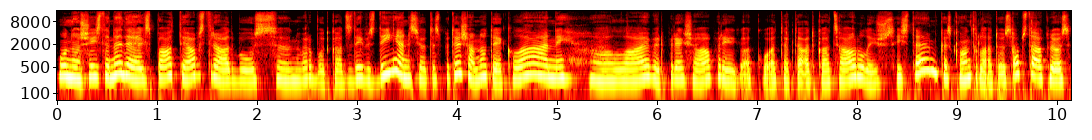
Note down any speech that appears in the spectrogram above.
Un no šīs nedēļas pati apstrāde būs nu, varbūt kādas divas dienas, jo tas patiešām notiek lēni. Laiva ir priekšā aprīkot ar tādu kā caurulīšu sistēmu, kas kontrolē tos apstākļos.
